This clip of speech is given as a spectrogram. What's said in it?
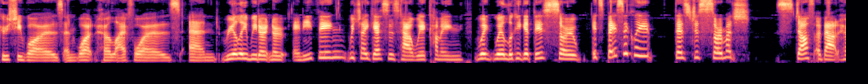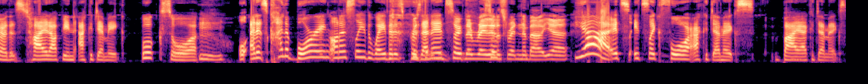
who she was and what her life was, and really we don't know anything, which I guess is how we're coming, we're, we're looking at this. So it's basically, there's just so much stuff about her that's tied up in academic books or, or and it's kind of boring honestly the way that it's presented so The way so that it's written about, yeah. yeah, it's it's like for academics by academics.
